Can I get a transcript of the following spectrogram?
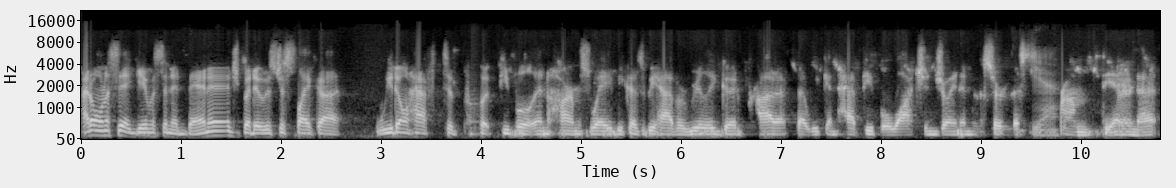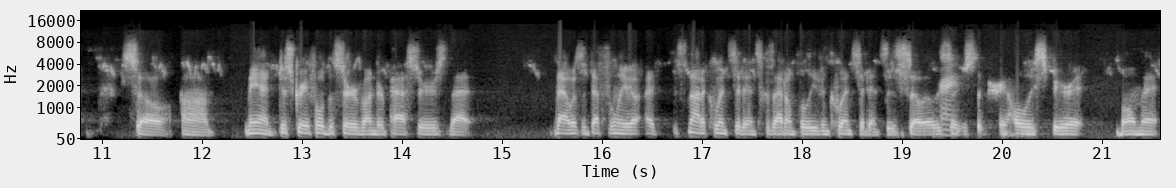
I don't want to say it gave us an advantage, but it was just like a we don't have to put people in harm's way because we have a really good product that we can have people watch and join into the service yeah. from the internet. So um, man, just grateful to serve under pastors that that was a definitely a, it's not a coincidence because I don't believe in coincidences. So it was right. just a very Holy Spirit moment.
